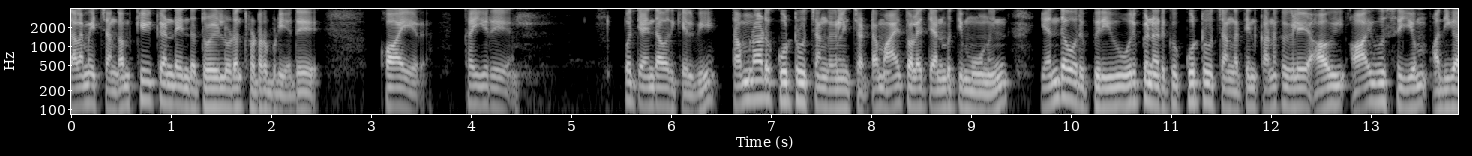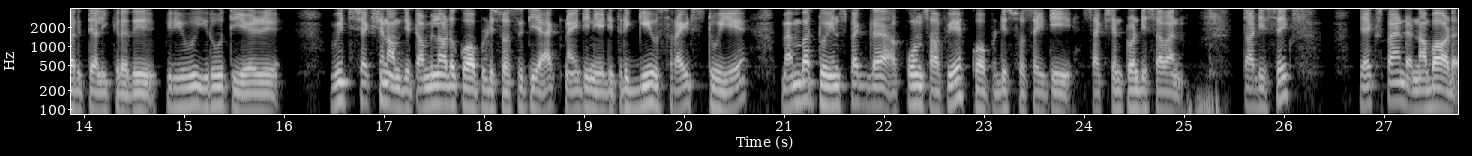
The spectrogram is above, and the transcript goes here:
தலைமைச் சங்கம் கீழ்க்கண்ட இந்த தொழிலுடன் தொடர்புடையது. காயர் கயிறு. முப்பத்தி ஐந்தாவது கேள்வி. தமிழ்நாடு கூட்டுறவுச் சங்கங்களின் சட்டம் ஆயிரத்தி தொள்ளாயிரத்தி எண்பத்தி மூணின் எந்த ஒரு பிரிவு உறுப்பினருக்கு கூட்டுறவுச் சங்கத்தின் கணக்குகளை ஆய்வு ஆய்வு செய்யும் அதிகாரத்தை அளிக்கிறது? பிரிவு இருபத்தி ஏழு. Which section of the Tamil Nadu cooperative society act nineteen eighty three gives rights to a member to inspect the accounts of a cooperative society section twenty seven thirty six expand NABARD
